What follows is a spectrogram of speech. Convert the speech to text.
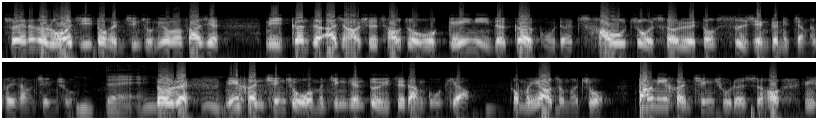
所以那个逻辑都很清楚。你有没有发现？你跟着阿翔老师操作，我给你的个股的操作策略都事先跟你讲得非常清楚，嗯，对，对不对？你很清楚，我们今天对于这单股票我们要怎么做？当你很清楚的时候，你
